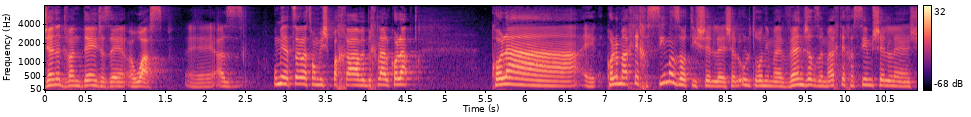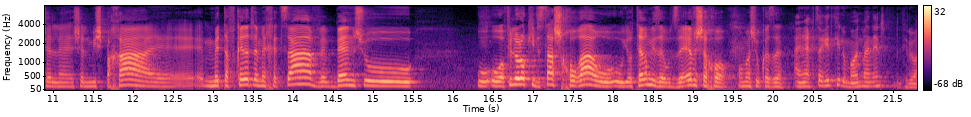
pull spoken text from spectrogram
ג'נט ון דיין שזה הוואספ. אז הוא מייצר לעצמו משפחה ובכלל כל ה... כל, ה... כל המערכת היחסים הזאת של, של אולטרון עם ה Avengers זה מערכת יחסים של, של, של משפחה מתפקדת למחצה ובן שהוא הוא, הוא אפילו לא כבשה שחורה, הוא, הוא יותר מזה, הוא זאב שחור או משהו כזה. אני רק רוצה להגיד, כאילו, מאוד מעניין, כאילו,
